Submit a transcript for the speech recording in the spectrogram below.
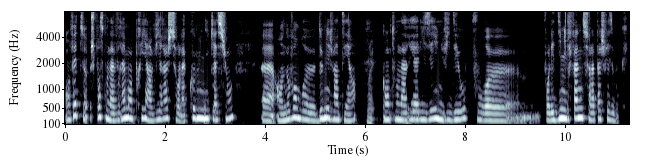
en fait, je pense qu'on a vraiment pris un virage sur la communication euh, en novembre 2021, quand on a réalisé une vidéo pour, pour les 10 000 fans sur la page Facebook.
